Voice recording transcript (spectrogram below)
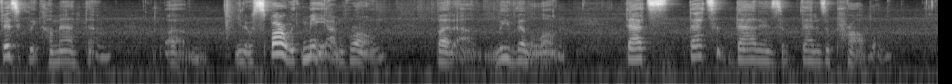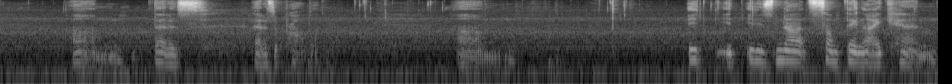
physically come at them um, you know spar with me i'm grown but um, leave them alone. That's that's that is that is a problem. Um, that is that is a problem. It, it it is not something I can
